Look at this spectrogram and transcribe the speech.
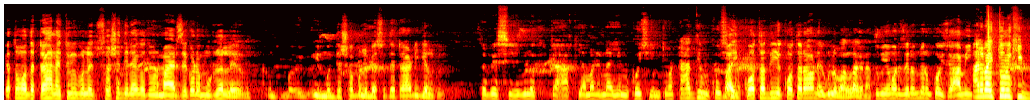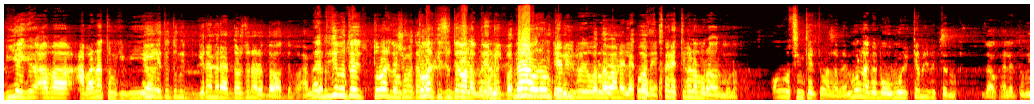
তা তোমাদের টাকা নাই তুমি বলে ছয় দিন আগে তোমার মায়ের যে কটা মুরালে এর মধ্যে সব বলে ব্যস্ত তা গেল কই? তো বেশি এগুলো টাকা কি আমার নাই আমি কইছি আমি তোমার টাকা দিব কইছি ভাই কথা দিয়ে কথা রাও না এগুলো ভালো লাগে না। তুমি আমার যেরকম যেরকম কইছো আমি আরে ভাই তুমি কি বিয়ে আবার আবার না তুমি কি বিয়ে বিয়ে তো তুমি গ্রামের আর দশ জনের দাওয়াত দেবো। আমি তো- দিদি মতো তোমার তোমার কিছু দেওয়া লাগবে না। ওরকম টেবিল পাতা বানাই, লেখা বানাই। খরে মোরা ওর মনে। ও চিন্তার তোমার লাগবে মন লাগবে বউ মুই টেবিল ভিতর মুখ যাও খালে তুমি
